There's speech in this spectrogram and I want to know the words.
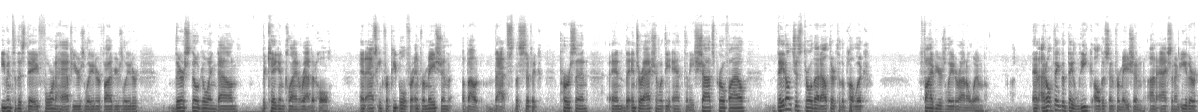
even to this day, four and a half years later, five years later, they're still going down the Kegan Kline rabbit hole and asking for people for information about that specific person and the interaction with the Anthony Shots profile. They don't just throw that out there to the public five years later on a whim. And I don't think that they leak all this information on accident either.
